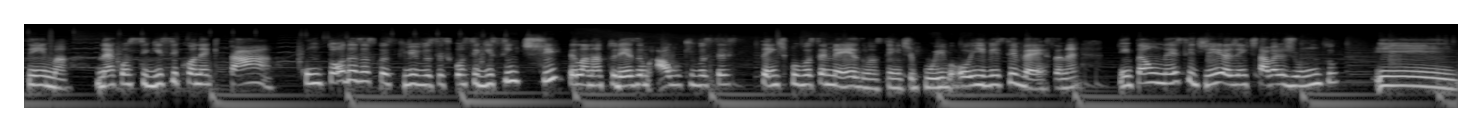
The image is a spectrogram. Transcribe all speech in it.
cima, né? Conseguir se conectar com todas as coisas que vive, você conseguir sentir pela natureza algo que você sente por você mesmo, assim, tipo, e, ou e vice-versa, né? Então, nesse dia, a gente estava junto e,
